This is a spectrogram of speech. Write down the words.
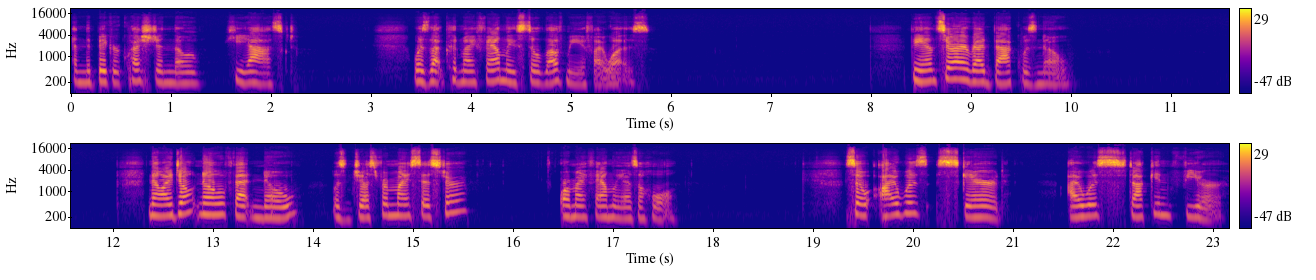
and the bigger question, though, he asked was that could my family still love me if I was? The answer I read back was no. Now, I don't know if that no was just from my sister or my family as a whole. So I was scared. I was stuck in fear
